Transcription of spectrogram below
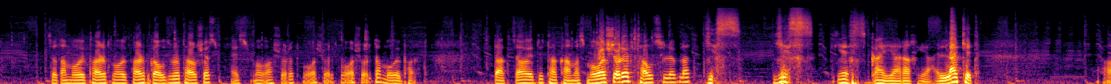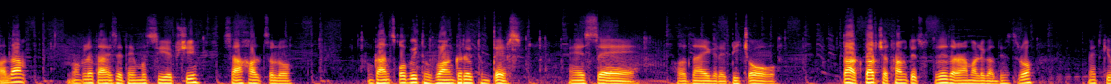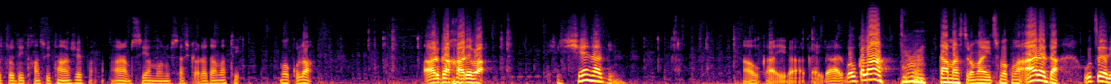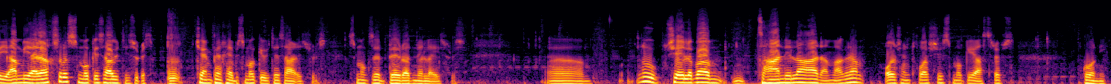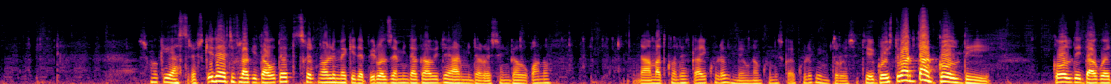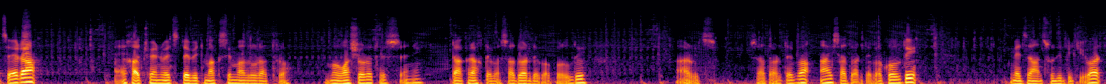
ცოტა მოვიფაროთ, მოვიფაროთ, გაუძლოთ აუშას. ეს მოვაშორეთ, მოვაშორეთ, მოვაშორეთ და მოვიფაროთ. так, წავედით აქ ამას მოვაშორებთ აუცილებლად. Yes. Yes. Yes, კაი არაღია. I like it. და მოკლედ აი ესეთ ემოციებში სახალწლო განწყობით ვანგრევთ მტერს. ესე ხოდა ეგრე ბიჭო. так, დარჩა 18 წუთი და რა მალე გადის დრო. მეთქი უფრო დიდხანს ვითამაშებ, არა მსიამოვნებს აშკარად ამათი. მოკლა. არ გახარება. შენ რაგინ? აუ, кай რა, кай რა. მოკლა. დამასტრო მაინც მოკმა. არა და უწერი ამი არ ახსროს მოკესავით ისვრის. ჩემ ფეხების მოკივით ეს არის ისვრის. სმოგზე ბევრად ნელა ისვრის. ну შეიძლება ძანელა არა, მაგრამ ყოველ შემთხვევაში smoki ასტრებს გონი. smoki ასტრებს. კიდე ერთი ფლაგი დაუდეთ, 19 მე კიდე პირველზე მინდა გავიდე, არ მინდა რომ ესენი გავიყვანო. და ამათ კონდეს кайკულები, მე უნდა მქონდეს кайკულები, იმიტომ რომ ესეთი ეგოისტი ვარ და გოლდი. გოლდი დაგვეწერა. ეხლა ჩვენ ვეცდებით მაქსიმალურად რომ მოვაშოროთ ესენი. და აქ რა ხდება, სად ვარდება გოლდი? არ ვიცი. სატვარდება, აი სატვარდება გოლდი. მე ძალიან ცუდი ბიჭი ვარ.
